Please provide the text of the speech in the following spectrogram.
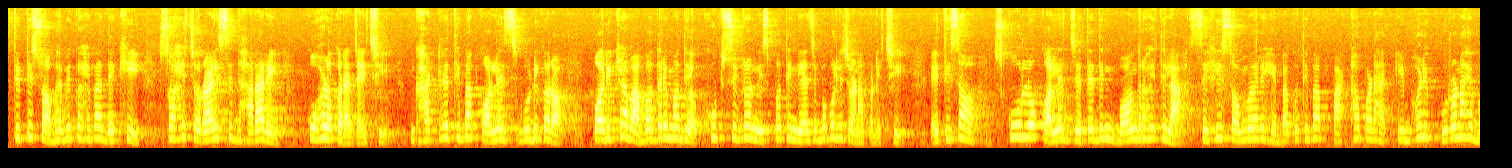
ସ୍ଥିତି ସ୍ୱାଭାବିକ ହେବା ଦେଖି ଶହେ ଚଉରାଳିଶ ଧାରାରେ କୋହଳ କରାଯାଇଛି। ଘାଟିରେ ଥିବା କଲେଜଗୁଡ଼ିକର ପରୀକ୍ଷା ବାବଦରେ ମଧ୍ୟ ଖୁବ୍ ଶୀଘ୍ର ନିଷ୍ପତ୍ତି ନିଆଯିବ ବୋଲି ଜଣାପଡ଼ିଛି। ଏଥିସହ ସ୍କୁଲ ଓ କଲେଜ ଯେତେଦିନ ବନ୍ଦ ରହିଥିଲା ସେହି ସମୟରେ ହେବାକୁ ଥିବା ପାଠପଢ଼ା କିଭଳି ପୂରଣ ହେବ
